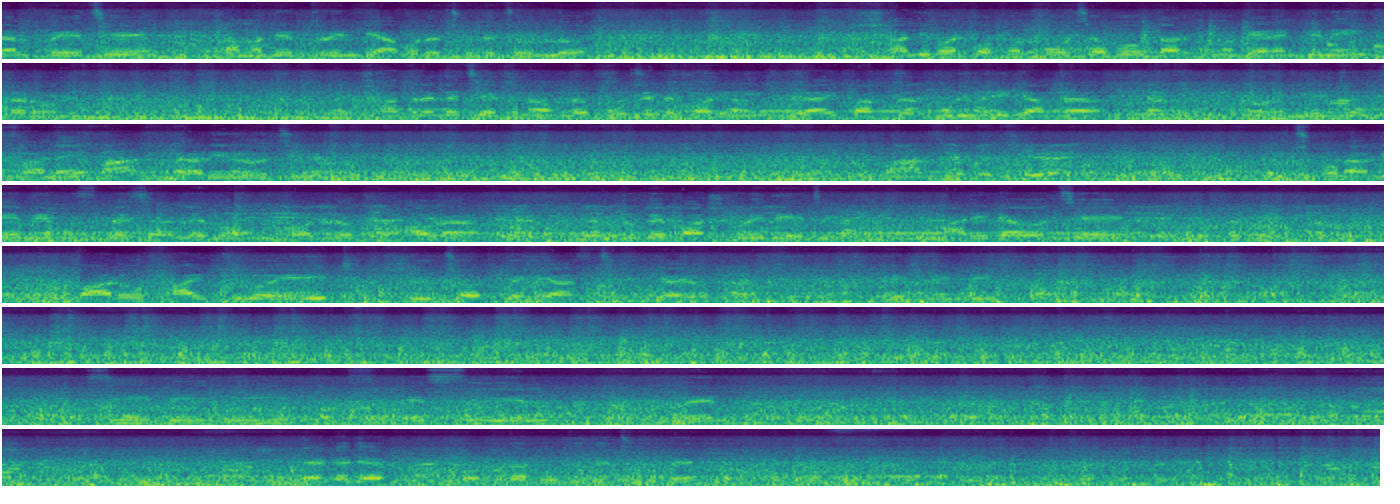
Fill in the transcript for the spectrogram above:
সিগন্যাল পেয়েছে। আমাদের ট্রেনটি আবারও ছুটে চলল। শালিমার কখন পৌঁছাবো তার কোনো গ্যারান্টি নেই, কারণ সাঁতরাগাছি এখনও আমরা পৌঁছাতে পারিনি। প্রায় পাক্কা কুড়ি মিনিট আমরা নির্জন স্থানে দাঁড়িয়ে রয়েছি। কিছুক্ষণ আগে মেমো স্পেশাল এবং ভদ্রক হাওড়া দুটোকে পাশ করে দিয়েছে। আর এটা হচ্ছে বারো ফাইভ জিরো এইট শিলচর থেকে আসছে। যাই হোক, এই ট্রেনটি সিবিই এসসিএল ট্রেন এখন দেখা যাক কতটা গতিতে ছুটে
